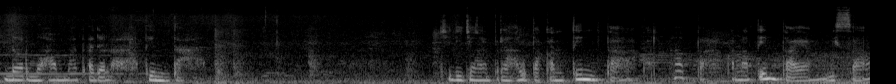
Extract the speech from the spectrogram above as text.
Nur Muhammad adalah tinta. Jadi jangan pernah lupakan tinta apa? Karena tinta yang bisa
